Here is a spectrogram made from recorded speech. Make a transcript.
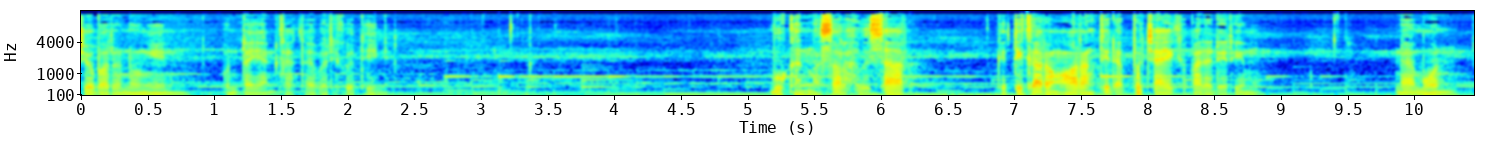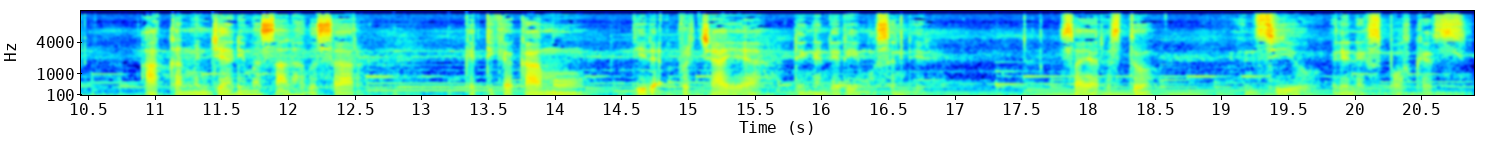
coba renungin untayan kata berikut ini. Bukan masalah besar ketika orang-orang tidak percaya kepada dirimu. Namun, akan menjadi masalah besar ketika kamu tidak percaya dengan dirimu sendiri. Saya Restu, and see you in the next podcast.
